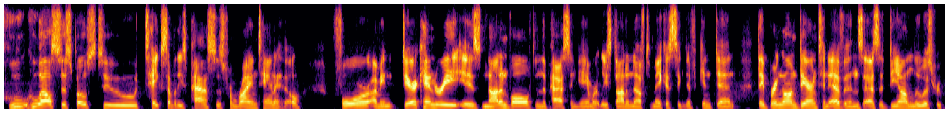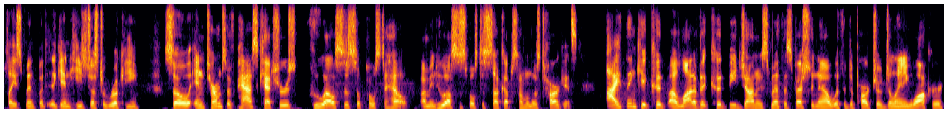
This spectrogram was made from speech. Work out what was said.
who who else is supposed to take some of these passes from Ryan Tannehill? For I mean, Derrick Henry is not involved in the passing game, or at least not enough to make a significant dent. They bring on Darrynton Evans as a Dion Lewis replacement, but again, he's just a rookie. So in terms of pass catchers, who else is supposed to help? I mean, who else is supposed to suck up some of those targets? I think it could a lot of it could be Jonnu Smith, especially now with the departure of Delanie Walker.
